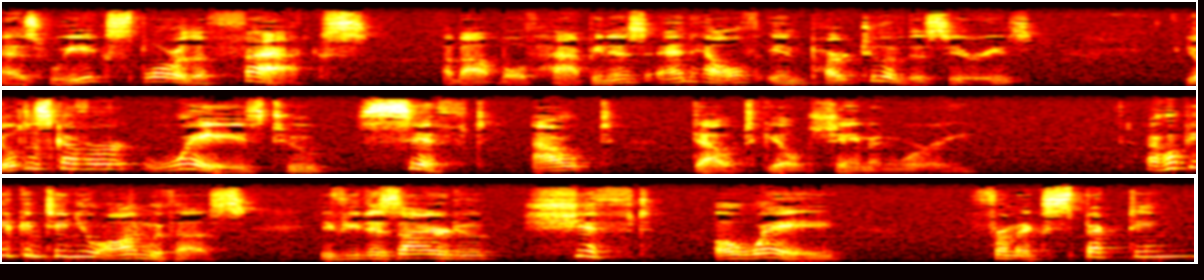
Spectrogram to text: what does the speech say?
As we explore the facts about both happiness and health in part two of this series, you'll discover ways to sift out doubt, guilt, shame, and worry. I hope you continue on with us if you desire to shift away from expecting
